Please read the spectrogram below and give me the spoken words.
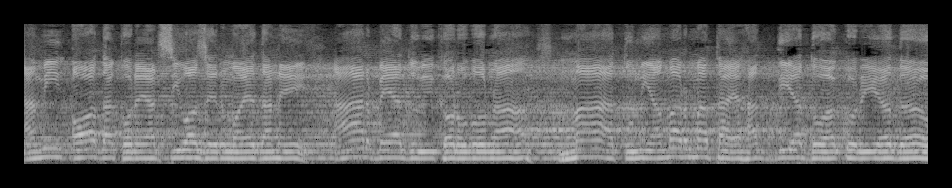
আমি অদা করে আর সিওয়াজের ময়দানে। আর বেয়াদুবি করব না। মা, তুমি আমার মাথায় হাত দিয়া দোয়া করিয়া দাও।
